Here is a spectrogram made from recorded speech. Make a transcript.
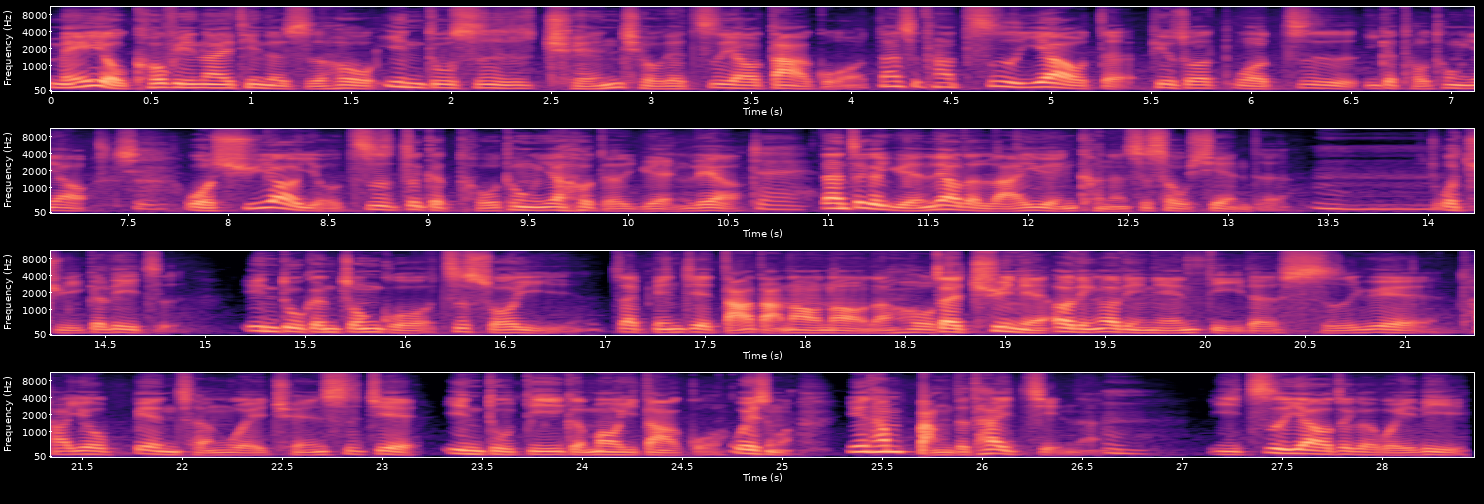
没有 COVID nineteen 的时候，印度是全球的制药大国，但是它制药的，譬如说我制一个头痛药，是我需要有制这个头痛药的原料。对，但这个原料的来源可能是受限的。嗯，我举一个例子。印度跟中国之所以在边界打打闹闹，然后在去年二零二零年底的十月，它又变成为全世界印度第一个贸易大国。为什么？因为他们绑得太紧了。嗯，以制药这个为例，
